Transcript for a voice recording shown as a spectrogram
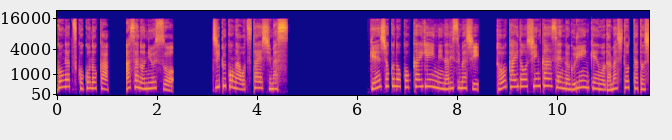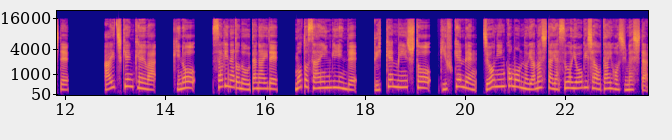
5月9日朝のニュースをジプコがお伝えします。現職の国会議員になりすまし、東海道新幹線のグリーン券を騙し取ったとして、愛知県警は昨日、詐欺などの疑いで、元参院議員で立憲民主党岐阜県連常任顧問の山下康夫容疑者を逮捕しました。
